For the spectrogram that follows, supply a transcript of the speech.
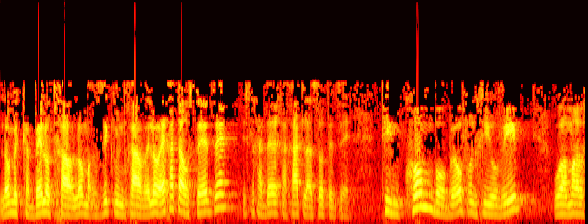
לא מקבל אותך או לא מחזיק ממך ולא, איך אתה עושה את זה? יש לך דרך אחת לעשות את זה. תנקום בו באופן חיובי, הוא אמר לך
